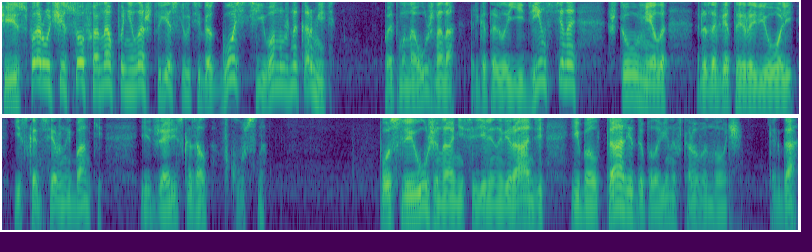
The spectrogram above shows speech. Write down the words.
Через пару часов она поняла, что если у тебя гость, его нужно кормить. Поэтому на ужин она приготовила единственное, что умела — разогретые равиоли из консервной банки. И Джерри сказал «вкусно». После ужина они сидели на веранде и болтали до половины второго ночи. Когда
